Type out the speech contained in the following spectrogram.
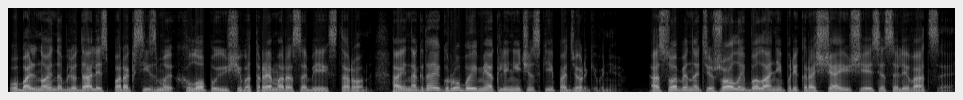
У больной наблюдались пароксизмы хлопающего тремора с обеих сторон, а иногда и грубые миоклинические подергивания. Особенно тяжелой была непрекращающаяся соливация.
